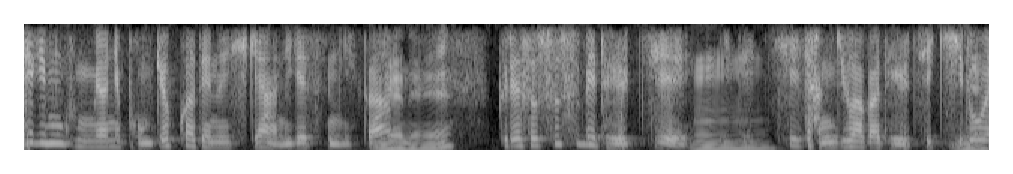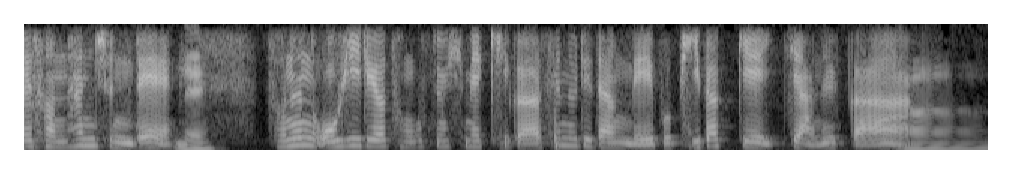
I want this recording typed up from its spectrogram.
책임 국면이 본격화되는 시기 아니겠습니까? 네네. 그래서 수습이 될지 음. 이 대치 장기화가 될지 기로에 선한 주인데 네. 저는 오히려 전국 중심의 키가 새누리당 내부 비박계에 있지 않을까. 아.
